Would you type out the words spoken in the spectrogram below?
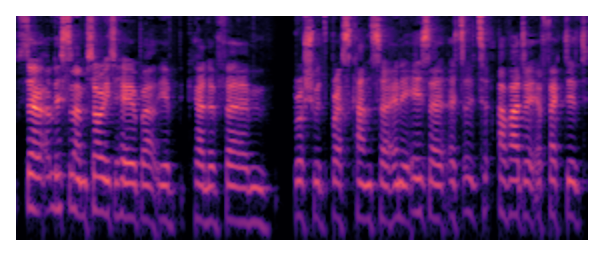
So, listen, I'm sorry to hear about your kind of um, brush with breast cancer, and it is a. It's, it's, I've had it affected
